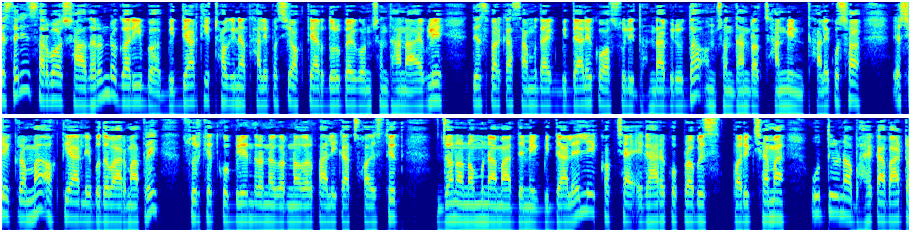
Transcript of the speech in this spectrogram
यसरी सर्वसाधारण र गरीब विद्यार्थी ठगिन थालेपछि अख्तियार दुरूपयोग अनुसन्धान आयोगले देशभरका सामुदायिक विद्यालयको असुली धन्दा विरूद्ध अनुसन्धान र छानबिन थालेको छ। यसै क्रममा अख्तियारले बुधबार मात्रै सुर्खेतको वीरेन्द्रनगर नगरपालिका छ स्थित जननमूना माध्यमिक विद्यालयले कक्षा एघारको प्रवेश परीक्षामा उत्तीर्ण भएकाबाट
